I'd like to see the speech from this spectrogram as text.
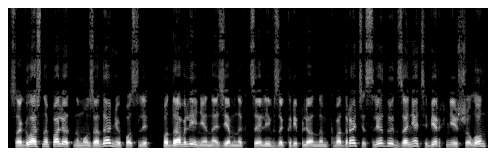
Согласно полетному заданию, после подавления наземных целей в закрепленном квадрате следует занять верхний эшелон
